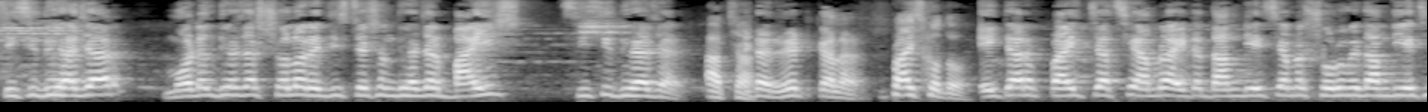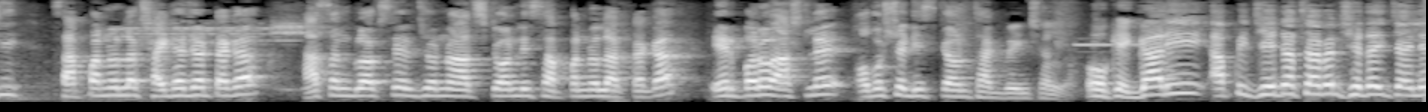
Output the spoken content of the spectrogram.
সিসি দুই হাজার মডেল দুই হাজার ষোলো রেজিস্ট্রেশন দুই হাজার বাইশ সিসি দুই হাজার। আচ্ছা। এটা রেড কালার। প্রাইস কত? এইটার প্রাইস চাচ্ছি আমরা এটার দাম দিয়েছি আমরা শোরুমে দাম দিয়েছি ছাপ্পান্ন লাখ ষাট হাজার টাকা। হাসান ব্লগস এর জন্য আজকে অনলি ছাপ্পান্ন লাখ টাকা। এরপরও আসলে অবশ্যই ডিসকাউন্ট থাকবে ইনশাল্লাহ। ওকে গাড়ি আপনি যেটা চাবেন সেটাই চাইলে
